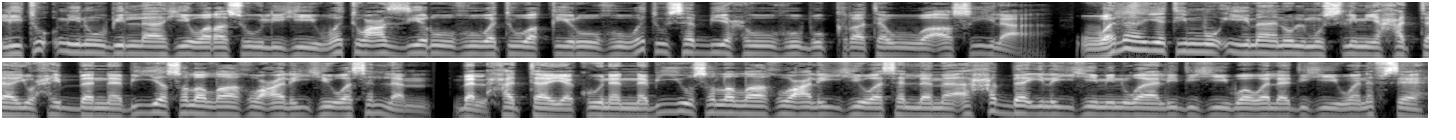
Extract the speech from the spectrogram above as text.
لتؤمنوا بالله ورسوله وتعزروه وتوقروه وتسبحوه بكرة وأصيلا. ولا يتم إيمان المسلم حتى يحب النبي صلى الله عليه وسلم بل حتى يكون النبي صلى الله عليه وسلم أحب إليه من والده وولده ونفسه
